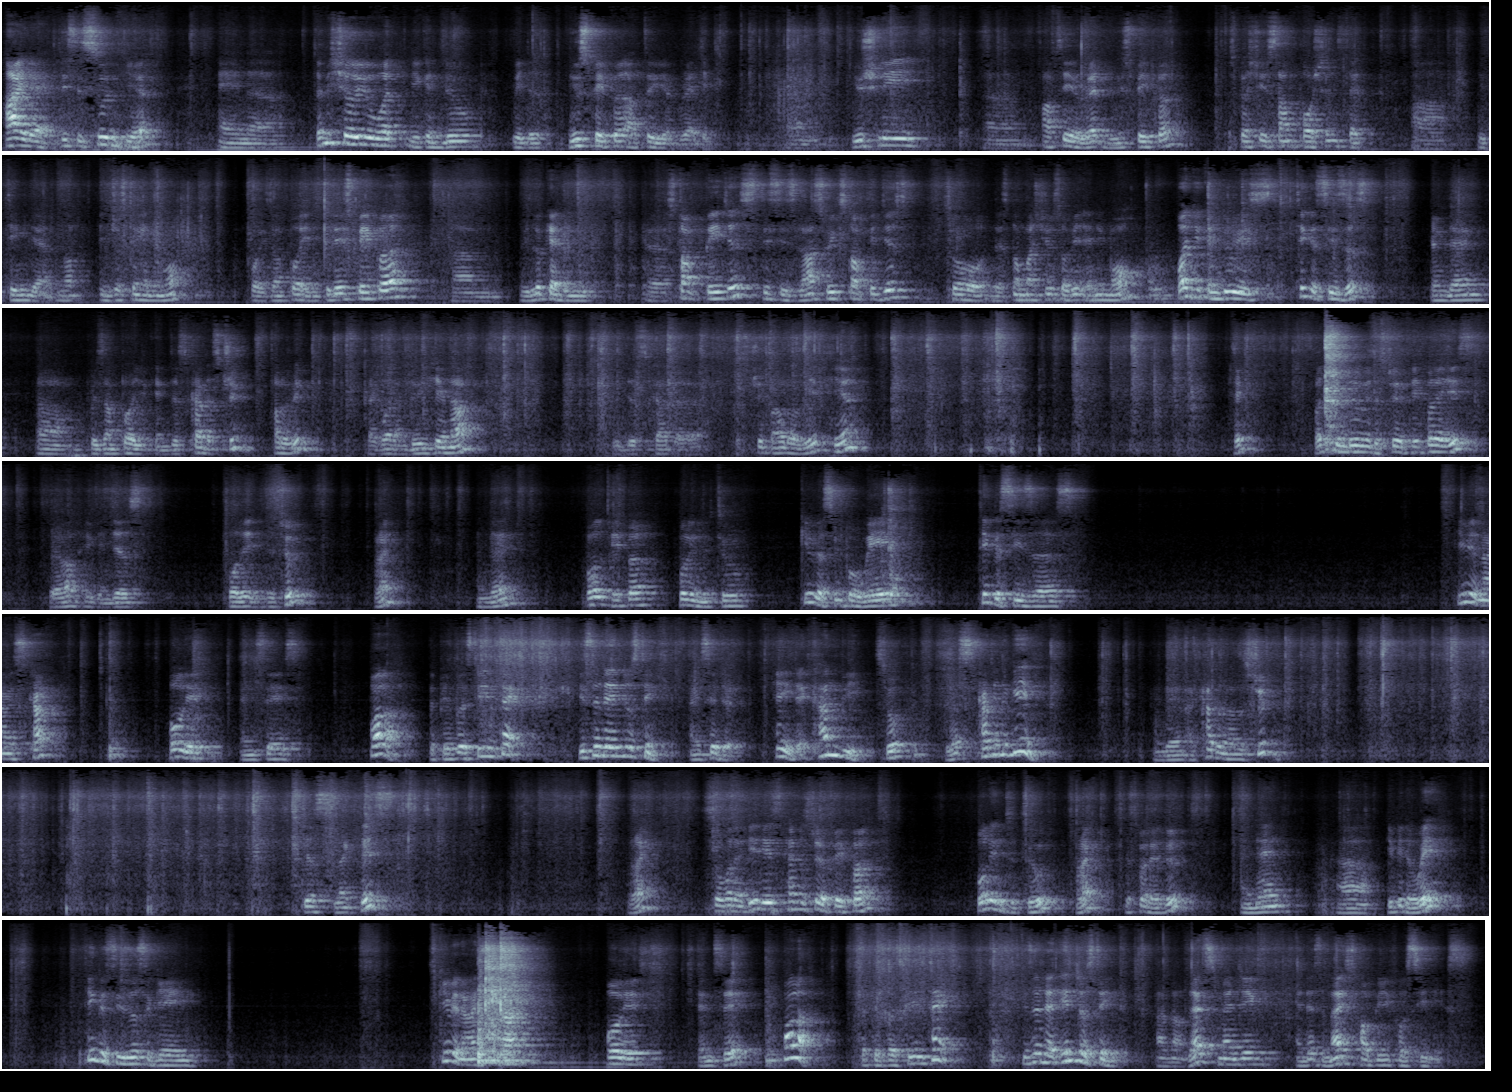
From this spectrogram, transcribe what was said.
Hi there, this is Soon here and uh, let me show you what you can do with the newspaper after you have read it. Um, usually uh, after you read the newspaper, especially some portions that uh, you think they are not interesting anymore. For example, in today's paper, um, we look at the uh, stock pages. This is last week's stock pages, so there's not much use of it anymore. What you can do is take a scissors and then um, for example, you can just cut a strip out of it, like what I'm doing here now. We just cut a, a strip out of it here. Okay, what you can do with the strip of paper is, well, you can just fold it into two, right? And then fold the paper, fold it into two, give it a simple wave, take the scissors, give it a nice cut, hold it and says, voila, the paper is still intact. Isn't that interesting? I said hey, that can't be. So let's cut it again. And then I cut another strip. Just like this. Right? So what I did is have a strip of paper, it into two, right? That's what I do. And then uh, give it away Take the scissors again. Give it a nice cut. Hold it and say, voila, the paper is still intact. Isn't that interesting? Uh, now that's magic and that's a nice hobby for seniors.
